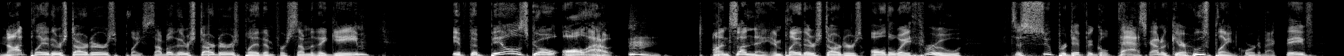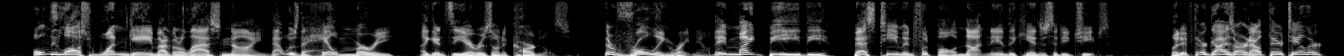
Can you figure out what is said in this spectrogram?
not play their starters, play some of their starters, play them for some of the game. If the Bills go all out on Sunday and play their starters all the way through, it's a super difficult task. I don't care who's playing quarterback. They've only lost one game out of their last nine. That was the Hail Murray against the Arizona Cardinals. They're rolling right now. They might be the best team in football, not named the Kansas City Chiefs. But if their guys aren't out there, Taylor,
